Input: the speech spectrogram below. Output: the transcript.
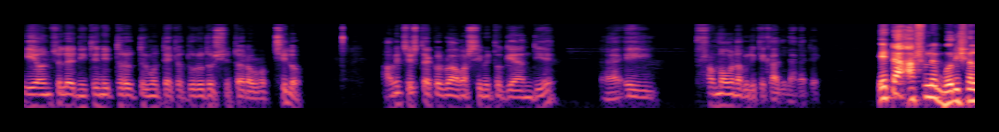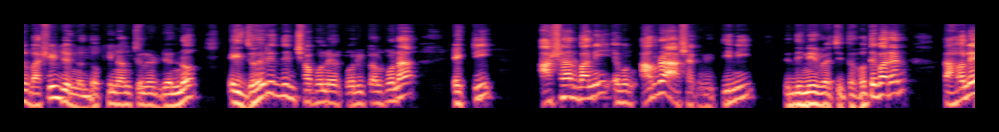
এই অঞ্চলের নীতি নির্ধারকদের মধ্যে একটা দূরদর্শিতার অভাব ছিল। আমি চেষ্টা করব আমার সীমিত জ্ঞান দিয়ে এই সম্ভাবনাগুলিকে কাজে লাগাতে। এটা আসলে বরিশালবাসীর জন্য, দক্ষিণাঞ্চলের জন্য এই জহিরুদ্দিন স্বপনের পরিকল্পনা একটি আশার বাণী এবং আমরা আশা করি তিনি যদি নির্বাচিত হতে পারেন, তাহলে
